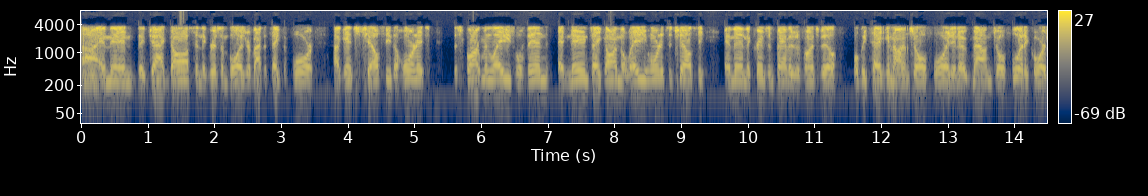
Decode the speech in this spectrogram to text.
Uh, and then the Jack Doss and the Grissom boys are about to take the floor against Chelsea, the Hornets. The Sparkman ladies will then at noon take on the Lady Hornets of Chelsea, and then the Crimson Panthers of Huntsville will be taking on Joel Floyd in Oak Mountain. Joel Floyd, of course,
